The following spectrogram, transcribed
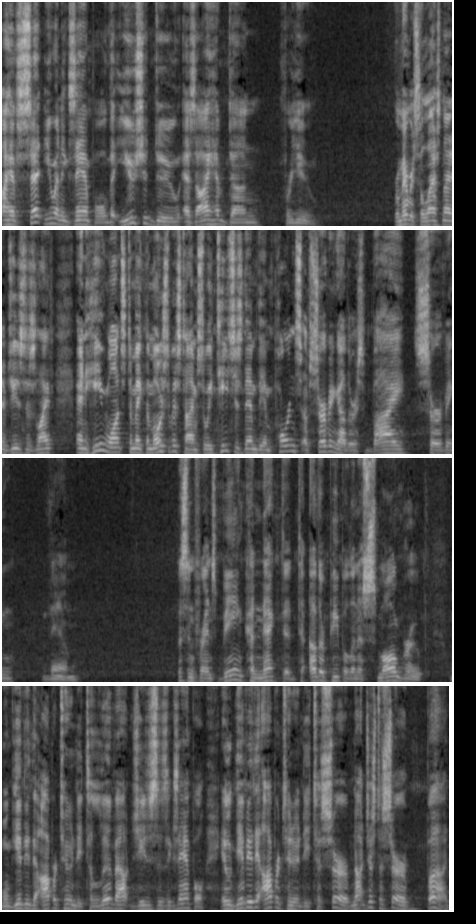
I have set you an example that you should do as I have done for you. Remember, it's the last night of Jesus' life, and he wants to make the most of his time, so he teaches them the importance of serving others by serving them. Listen, friends, being connected to other people in a small group will give you the opportunity to live out Jesus' example. It'll give you the opportunity to serve, not just to serve, but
